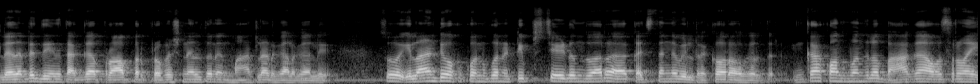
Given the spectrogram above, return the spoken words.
లేదంటే దీనికి తగ్గ ప్రాపర్ ప్రొఫెషనల్తో నేను మాట్లాడగలగాలి. సో ఇలాంటి ఒక కొన్ని కొన్ని టిప్స్ చేయడం ద్వారా ఖచ్చితంగా వీళ్ళు రికవర్ అవ్వగలుగుతారు. ఇంకా కొంతమందిలో బాగా అవసరమై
